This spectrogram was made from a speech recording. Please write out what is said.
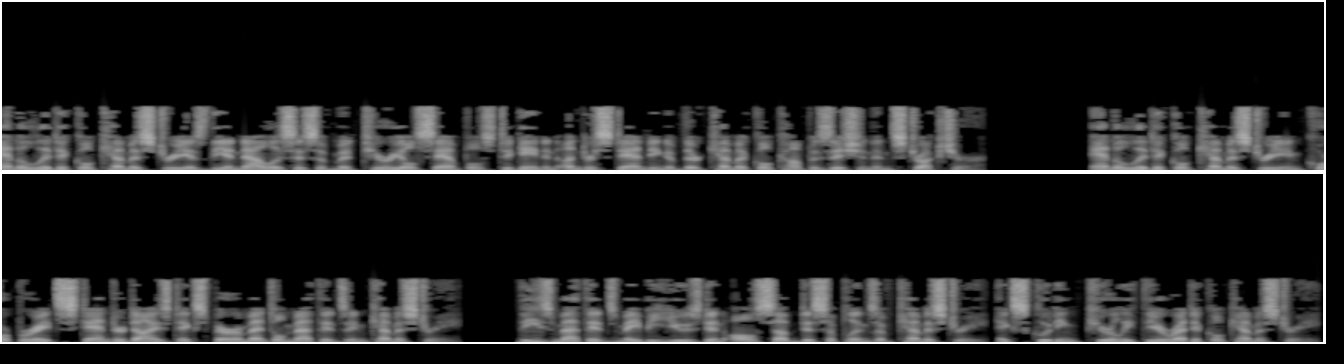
Analytical chemistry is the analysis of material samples to gain an understanding of their chemical composition and structure. Analytical chemistry incorporates standardized experimental methods in chemistry. These methods may be used in all subdisciplines of chemistry, excluding purely theoretical chemistry.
